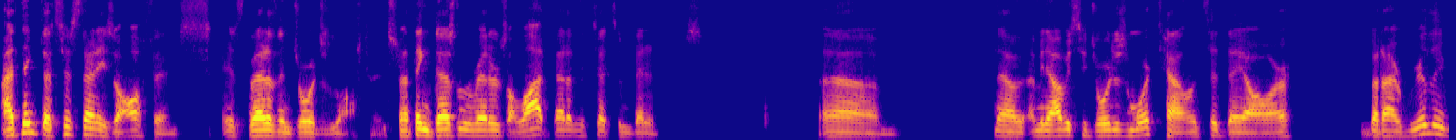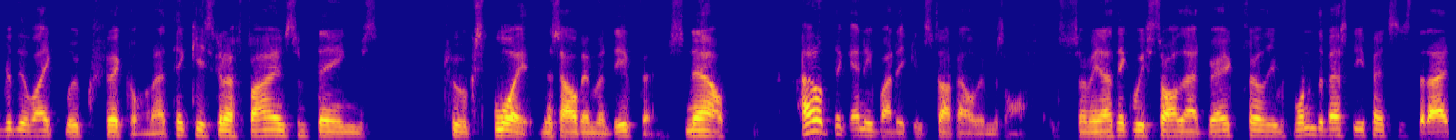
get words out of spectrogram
I think that Cincinnati's offense is better than Georgia's offense. I think Desmond Ridder's a lot better than Stetson Bennett. Um, now, I mean, obviously Georgia's more talented. They are, but I really, really like Luke Fickell, and I think he's going to find some things to exploit in this Alabama defense. Now, I don't think anybody can stop Alabama's offense. I mean, I think we saw that very clearly with one of the best defenses that I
